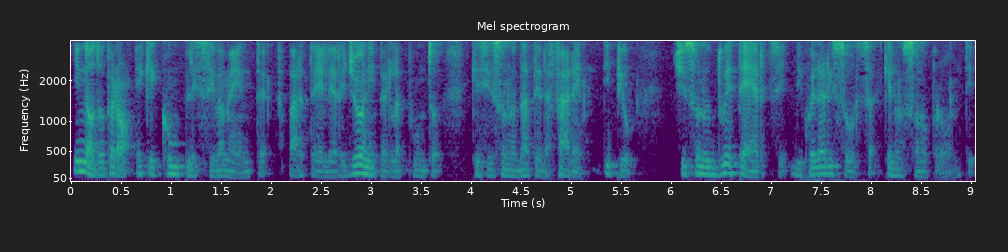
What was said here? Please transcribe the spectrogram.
Il nodo però è che complessivamente, a parte le regioni per l'appunto che si sono date da fare di più, ci sono due terzi di quella risorsa che non sono pronti.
